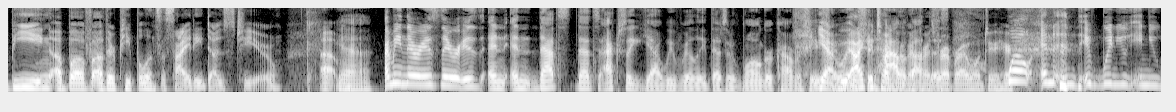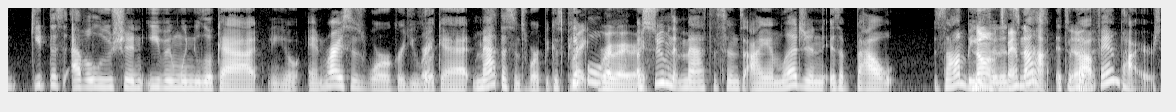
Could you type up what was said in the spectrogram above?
being above other people in society does to you. Um, Yeah, I mean there is there is and and that's that's actually yeah we really there's a longer conversation. Yeah, we- I could talk have about this. forever. I won't do here. Well, and and if, when you and you get this evolution, even when you look at you know Anne Rice's work or you look at Matheson's work, because people right, right, right. assume that Matheson's I Am Legend is about zombies, No, and it's it's, not. It's No. about vampires,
